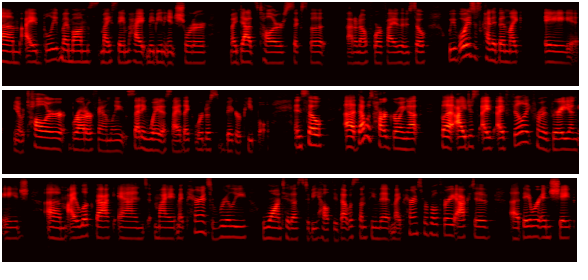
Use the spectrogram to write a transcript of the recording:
Um, I believe my mom's my same height, maybe an inch shorter. My dad's taller, six foot, I don't know, four or five. So we've always just kind of been like a you know taller broader family setting weight aside like we're just bigger people and so uh, that was hard growing up but I just I, I feel like from a very young age, um, I look back and my my parents really wanted us to be healthy. That was something that my parents were both very active. Uh, they were in shape,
